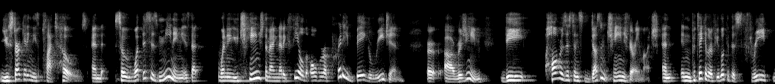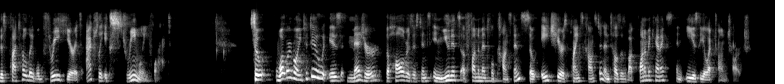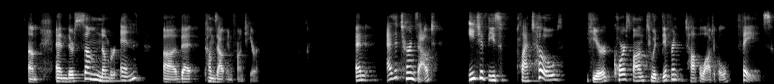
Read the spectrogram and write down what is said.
you start getting these plateaus. And so what this is meaning is that when you change the magnetic field over a pretty big region or uh, regime, the Hall resistance doesn't change very much. And in particular, if you look at this three, this plateau labeled three here, it's actually extremely flat. So what we're going to do is measure the Hall resistance in units of fundamental constants. So H here is Planck's constant and tells us about quantum mechanics, and E is the electron charge. Um, and there's some number n uh, that comes out in front here. And as it turns out, each of these plateaus here correspond to a different topological phase.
